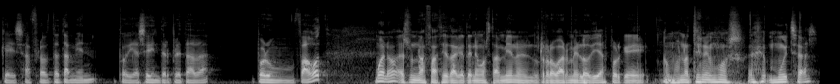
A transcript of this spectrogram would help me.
que esa flauta también podía ser interpretada por un fagot. Bueno, es una faceta que tenemos también, el robar melodías, porque como no tenemos muchas,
